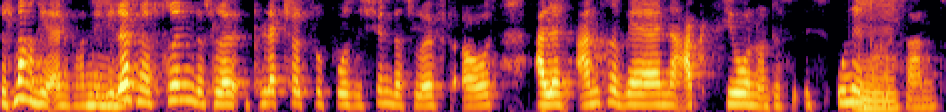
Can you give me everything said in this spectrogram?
Das machen die einfach nicht. Die Mhm. lassen das drin, das lä- plätschert so vor sich hin, das läuft aus. Alles andere wäre eine Aktion und das ist Mhm. uninteressant.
